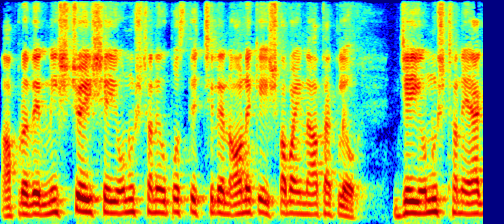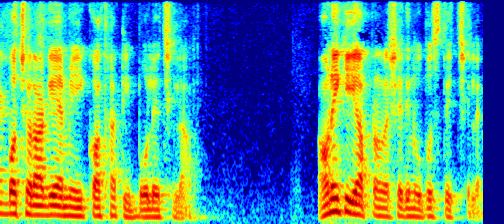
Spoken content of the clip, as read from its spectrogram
আপনাদের নিশ্চয়ই সেই অনুষ্ঠানে উপস্থিত ছিলেন অনেকেই, সবাই না থাকলেও যেই অনুষ্ঠানে এক বছর আগে আমি এই কথাটি বলেছিলাম। অনেকেই আপনারা সেদিন উপস্থিত ছিলেন।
